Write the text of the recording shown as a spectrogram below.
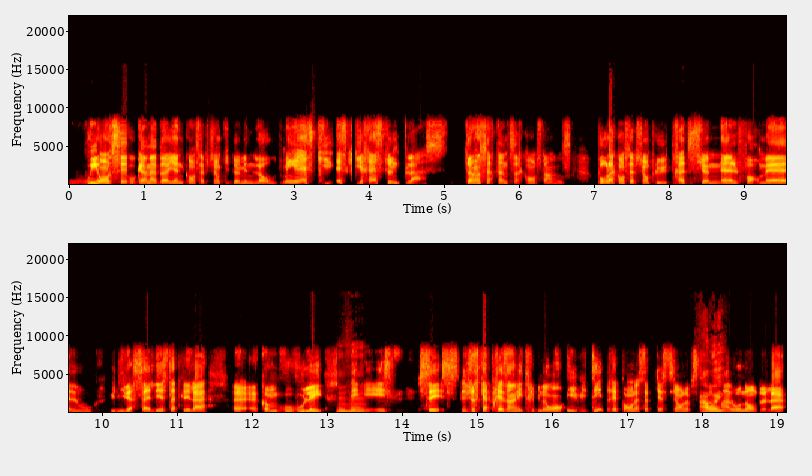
oui, on le sait qu'au Canada, il y a une conception qui domine l'autre, mais est-ce qu'il est-ce qu'il reste une place dans certaines circonstances pour la conception plus traditionnelle, formelle ou universaliste, appelez-la euh, comme vous voulez? Mhm. Et, et c'est jusqu'à présent, les tribunaux ont évité de répondre à cette question-là. Ah oui? normal, au nom de la,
